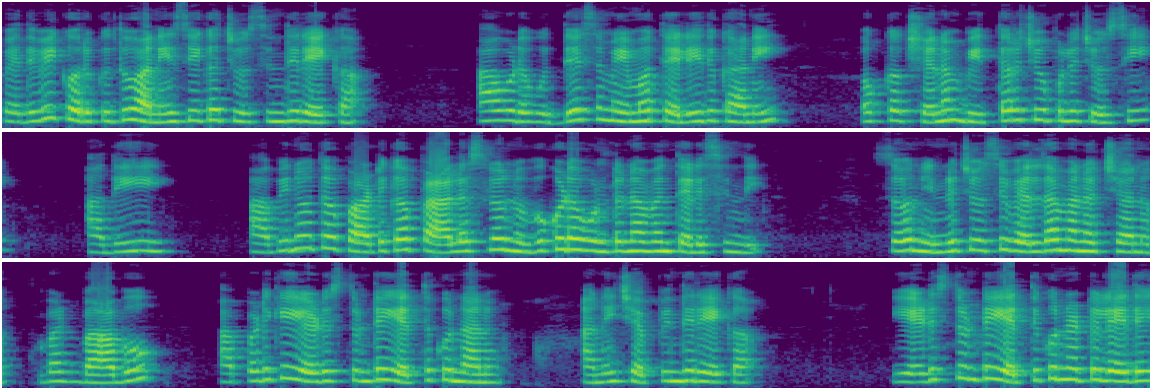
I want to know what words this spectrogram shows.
పెదవి కొరుకుతూ అనీజీగా చూసింది రేఖ. ఆవిడ ఉద్దేశం ఏమో తెలియదు కానీ ఒక్క క్షణం బిత్తరు చూపులు చూసి అది అభినవ్తో పాటుగా ప్యాలెస్లో నువ్వు కూడా ఉంటున్నావని తెలిసింది. సో నిన్ను చూసి వెళ్దామని వచ్చాను. బట్ బాబు అప్పటికే ఏడుస్తుంటే ఎత్తుకున్నాను. అని చెప్పింది రేఖ. ఏడుస్తుంటే ఎత్తుకున్నట్టు లేదే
